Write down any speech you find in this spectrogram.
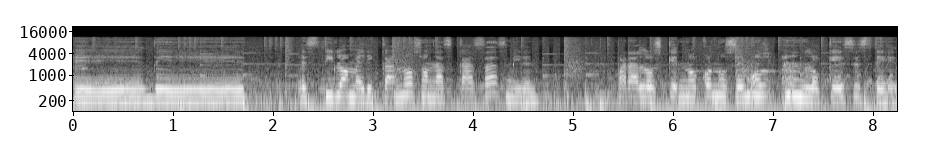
eh, de estilo americano. Son las casas, miren. Para los que no conocemos lo que es este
